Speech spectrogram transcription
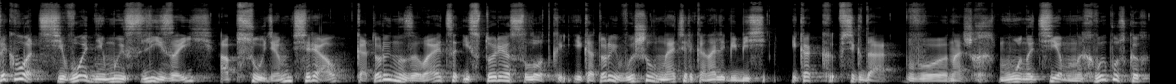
Так вот, сегодня мы с Лизой обсудим сериал, который называется «История с лодкой» и который вышел на телеканале BBC. И как всегда в наших монотемных выпусках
